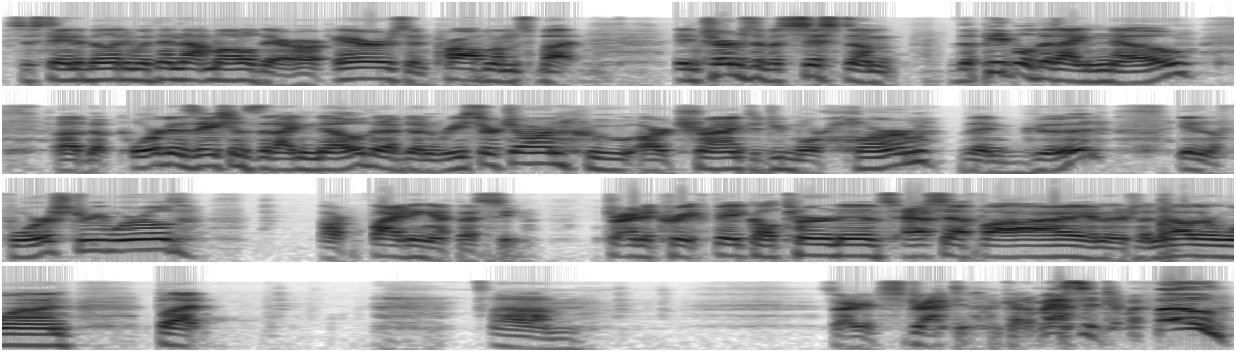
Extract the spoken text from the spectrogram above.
sustainability within that model. There are errors and problems, but in terms of a system, the people that I know, uh, the organizations that I know that I've done research on who are trying to do more harm than good in the forestry world are fighting FSC trying to create fake alternatives, SFI, and there's another one. But, um, sorry, I got distracted. I got a message on my phone.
